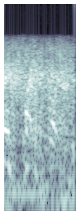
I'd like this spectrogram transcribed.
Thank you.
